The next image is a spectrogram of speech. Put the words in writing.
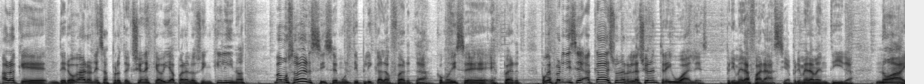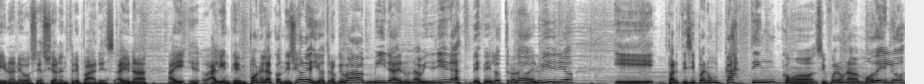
ahora que derogaron esas protecciones que había para los inquilinos, vamos a ver si se multiplica la oferta, como dice Expert. Porque Expert dice, acá es una relación entre iguales. Primera falacia, primera mentira. No hay una negociación entre pares. Hay, una, hay eh, alguien que impone las condiciones y otro que va, mira en una vidriera desde el otro lado del vidrio y participa en un casting como si fuera una modelo,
